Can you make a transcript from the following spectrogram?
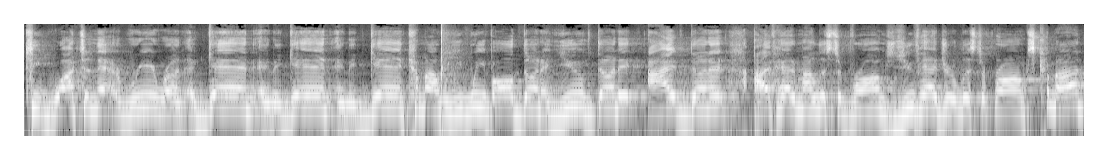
keep watching that rerun again and again and again, come on, we, have all done it. You've done it. I've done it. I've had my list of wrongs. You've had your list of wrongs. Come on.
